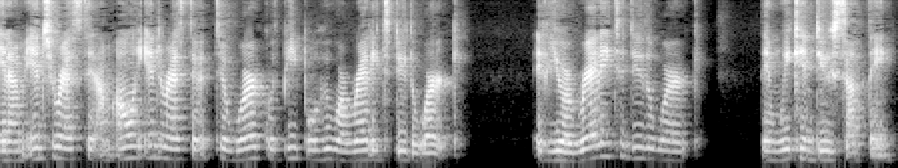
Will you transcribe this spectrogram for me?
And I'm interested, I'm only interested to work with people who are ready to do the work. If you are ready to do the work, then we can do something.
